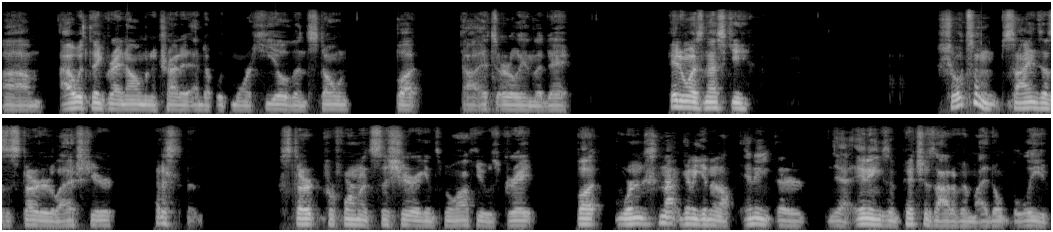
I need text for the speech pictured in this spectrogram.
Um, I would think right now I'm going to try to end up with more Gil than Stone, but uh, it's early in the day. Hayden Wesneski showed some signs as a starter last year. Had a start performance this year against Milwaukee was great, but we're just not going to get enough inning or yeah innings and pitches out of him. I don't believe.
